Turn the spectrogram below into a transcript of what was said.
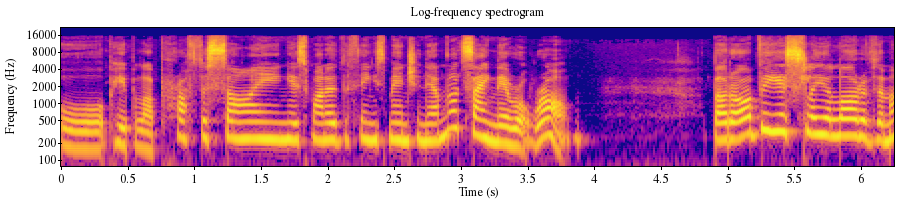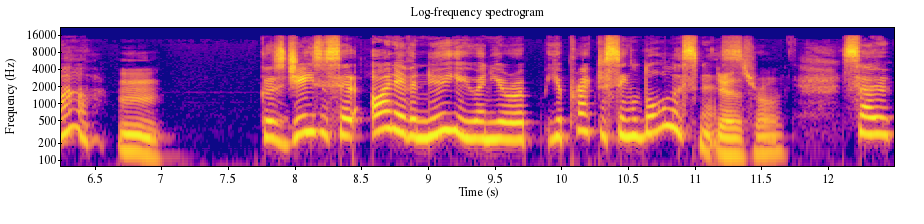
or people are prophesying, is one of the things mentioned there. I'm not saying they're all wrong, but obviously a lot of them are. Mm. Because Jesus said, I never knew you and you're, a, you're practicing lawlessness. Yeah, that's right. So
